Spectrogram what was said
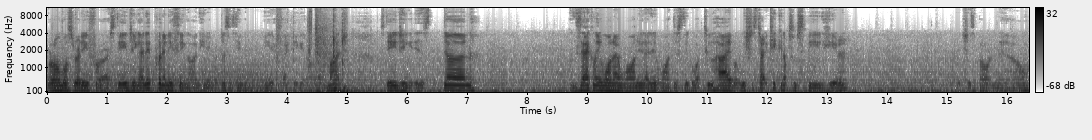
we're almost ready for our staging. I didn't put anything on here, but doesn't seem to be affecting it all that much. Staging is done. Exactly what I wanted. I didn't want this to go up too high, but we should start kicking up some speed here. Which is about now.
